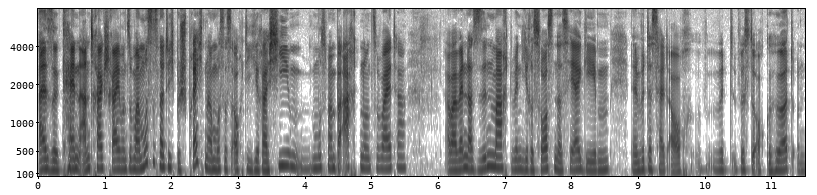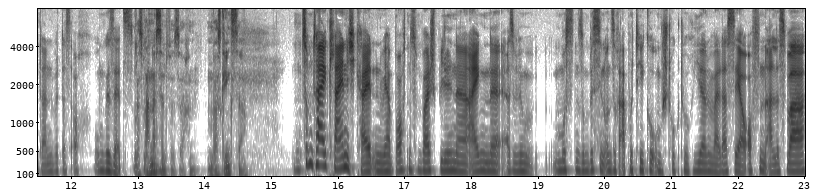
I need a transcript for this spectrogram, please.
Also keinen Antrag schreiben und so. Man muss es natürlich besprechen, man muss es auch, die Hierarchie muss man beachten und so weiter. Aber wenn das Sinn macht, wenn die Ressourcen das hergeben, dann wird das halt auch, wird, wirst du auch gehört und dann wird das auch umgesetzt. Was waren das denn für Sachen? Um was ging es da? Zum Teil Kleinigkeiten. Wir brauchten zum Beispiel eine eigene, also wir mussten so ein bisschen unsere Apotheke umstrukturieren, weil das sehr offen alles war.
